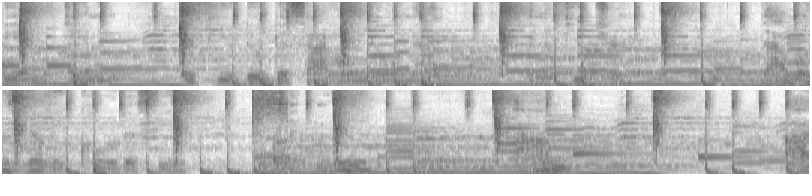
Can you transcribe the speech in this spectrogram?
be a mechanic if you do decide on doing that in the future. That was really cool to see. But me um i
